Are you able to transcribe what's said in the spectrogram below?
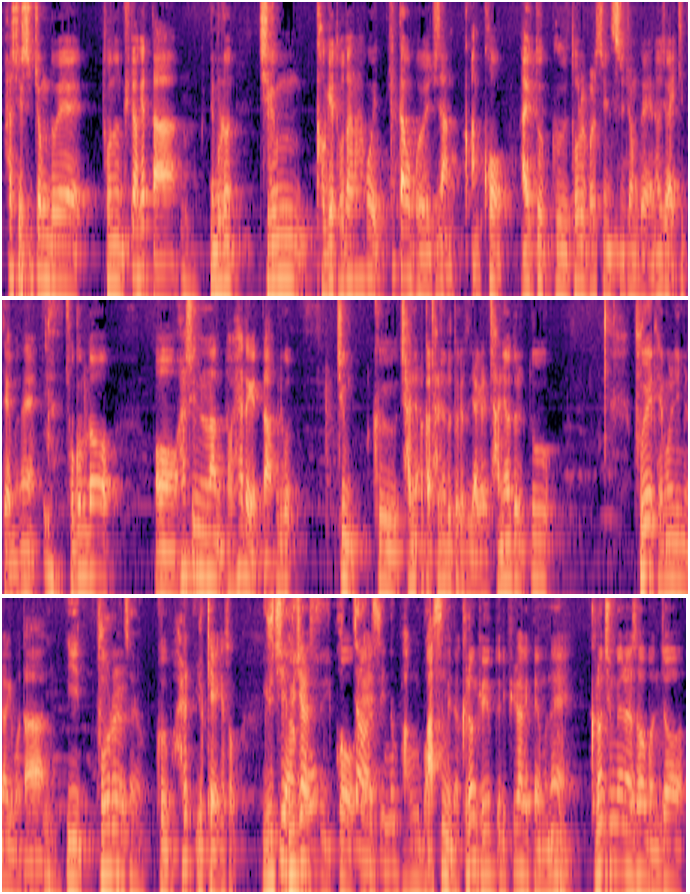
할 수 있을 정도의 돈은 필요하겠다. 음. 물론 지금 거기에 도달하고 있다고 보여지지 않, 고 아직도 그 돈을 벌 수 있을 정도의 에너지가 있기 때문에 조금 더 어, 할 수 있는 한 더 해야 되겠다. 그리고 지금 그 자녀 아까 자녀들 도 계속 이야기했 자녀들도 부의 대물림이라기보다 음. 이 부를 맞아요. 그 할, 이렇게 계속 유지하고 유지할 수 있고, 확장할 예. 수 있는 방법. 맞습니다. 그런 교육들이 필요하기 때문에 음. 그런 측면에서 먼저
